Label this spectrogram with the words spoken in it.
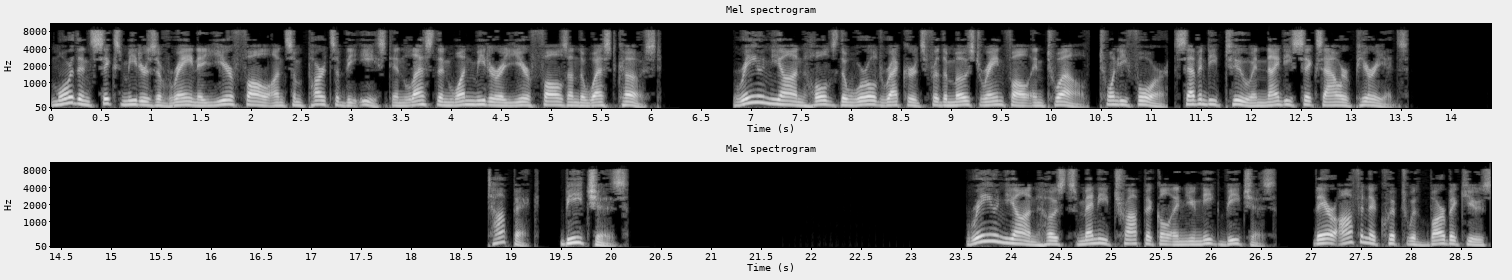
More than 6 meters of rain a year fall on some parts of the east and less than 1 meter a year falls on the west coast. Réunion holds the world records for the most rainfall in 12, 24, 72 and 96 hour periods. Beaches Réunion hosts many tropical and unique beaches. They are often equipped with barbecues,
